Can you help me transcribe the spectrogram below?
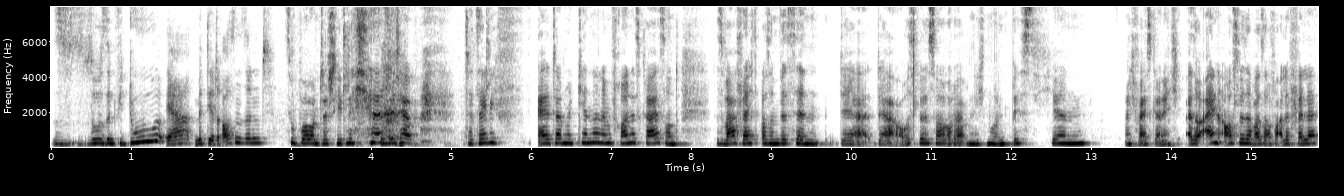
so sind wie du, ja, mit dir draußen sind? Super unterschiedlich. Also ich habe tatsächlich Eltern mit Kindern im Freundeskreis und das war vielleicht auch so ein bisschen der, der Auslöser oder nicht nur ein bisschen, ich weiß gar nicht. Also ein Auslöser war es auf alle Fälle,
